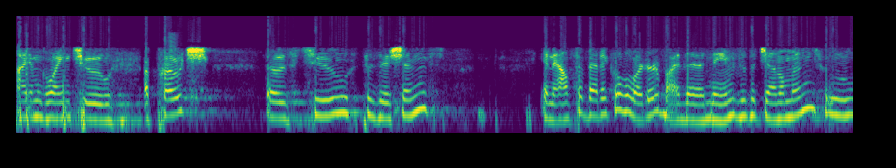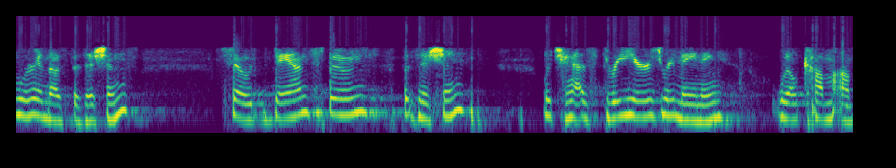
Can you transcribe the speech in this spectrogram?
I am going to approach those two positions in alphabetical order by the names of the gentlemen who were in those positions. So Dan Spoon's position, which has three years remaining, will come up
